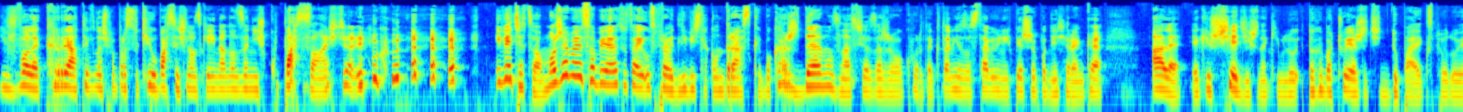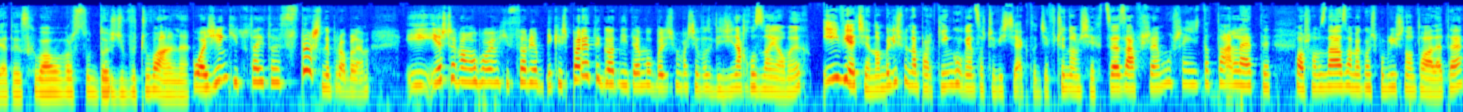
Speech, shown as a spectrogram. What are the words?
już wolę kreatywność po prostu kiełbasy śląskiej na nodze niż kupasa na ścianie w ogóle. I wiecie co, możemy sobie tutaj usprawiedliwić taką draskę, bo każdemu z nas się zdarzyło, kurde, kto nie zostawił, niech pierwszy podniesie rękę, ale jak już siedzisz na kiblu, to chyba czujesz, że ci dupa eksploduje, to jest chyba po prostu dość wyczuwalne. Łazienki tutaj to jest straszny problem. I jeszcze Wam opowiem historię, jakieś parę tygodni temu byliśmy właśnie w odwiedzinach u znajomych i wiecie, no byliśmy na parkingu, więc oczywiście jak to dziewczynom się chce zawsze, muszę iść do toalety. Poszłam, znalazłam jakąś publiczną toaletę,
